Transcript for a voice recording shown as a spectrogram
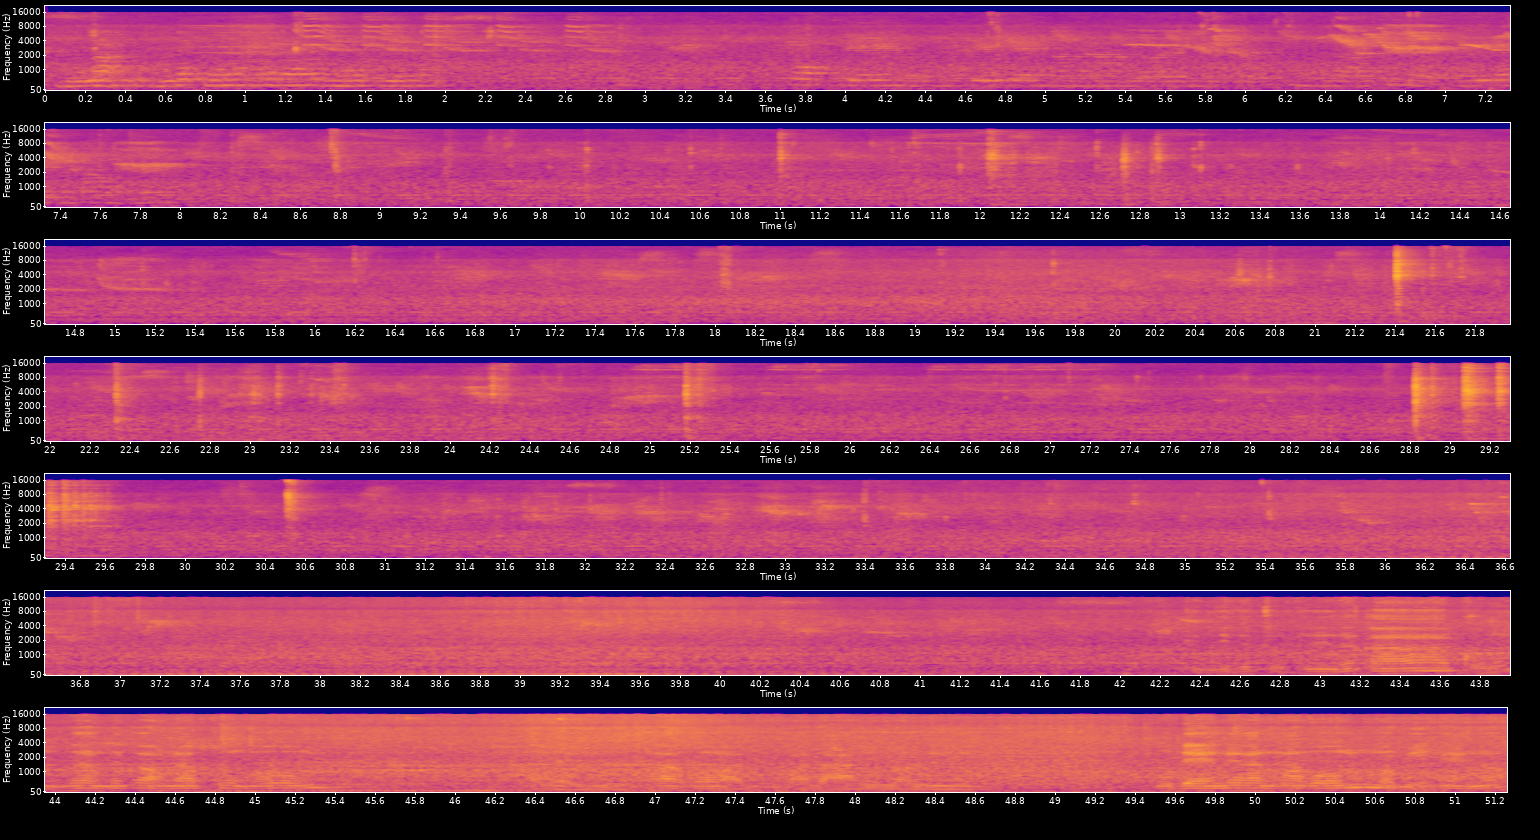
ดูดูก็คุ้มให้ได้ดูกิน เข้าเกมหนูไม่ได้เล่นมานานเลยมันจะทำร้ายที่ไหนก็เล่นบ้างไหม ถึงที่ จุดนี้นะครับผมเรื่อนทั้งกองนะครับทุกผมอะไรอยู่ข้าวก็มามาดานบะหมี่หมูแดงด้วยกันครับผมบะหมี่แห้งเนาะ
